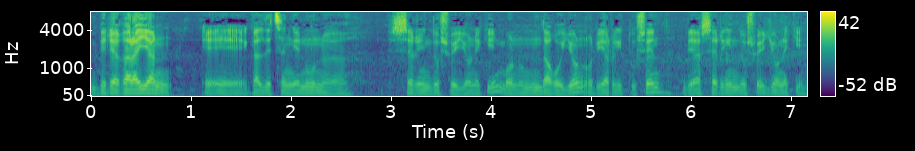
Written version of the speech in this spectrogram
Bere garaian e, galdetzen genuen e, zer egin dozue jonekin, bueno, nun dago jon, hori argitu zen, beha zer egin dozue jonekin.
